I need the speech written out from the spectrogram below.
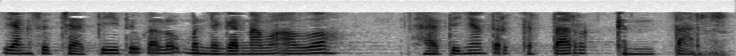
yang sejati itu kalau mendengar nama Allah, hatinya tergetar gentar.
